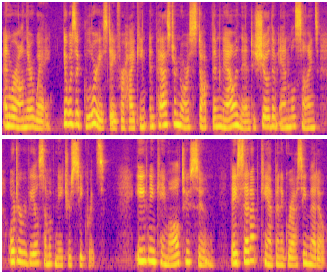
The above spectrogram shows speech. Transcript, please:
and were on their way. It was a glorious day for hiking, and Pastor Norris stopped them now and then to show them animal signs or to reveal some of nature's secrets. Evening came all too soon. They set up camp in a grassy meadow.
